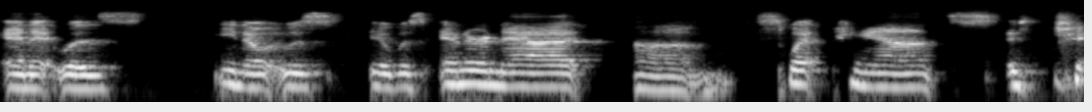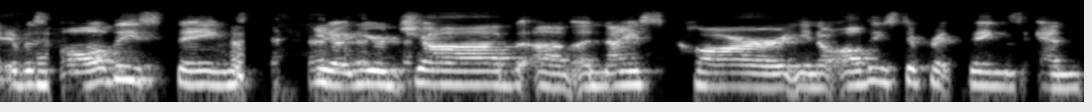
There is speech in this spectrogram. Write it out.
and it was, you know, it was it was internet, um, sweatpants. It, it was all these things, you know, your job, um, a nice car, you know, all these different things, and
